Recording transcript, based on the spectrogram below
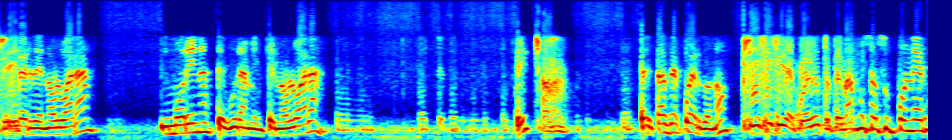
Sí. Verde no lo hará y Morena seguramente no lo hará. ¿Sí? Ajá. ¿Estás de acuerdo, no? Sí, sí, sí, de acuerdo, totalmente. Vamos a suponer,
